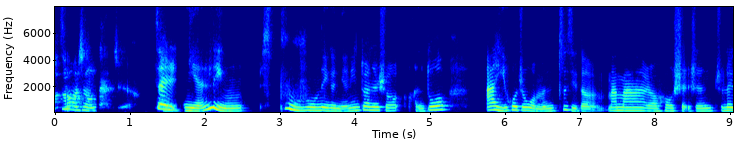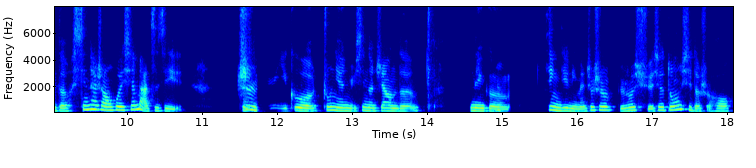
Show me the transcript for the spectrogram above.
我总有这种感觉。在年龄步入那个年龄段的时候，很多阿姨或者我们自己的妈妈，然后婶婶之类的，心态上会先把自己置于。一个中年女性的这样的那个境地里面，就是比如说学些东西的时候，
